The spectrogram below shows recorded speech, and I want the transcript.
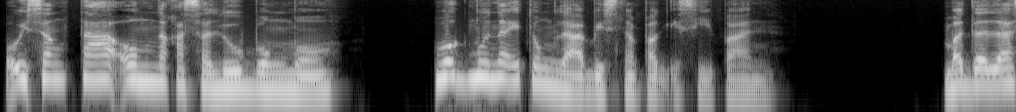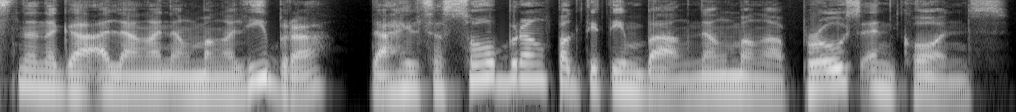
o isang taong nakasalubong mo, huwag mo na itong labis na pag-isipan. Madalas na nag-aalangan ang mga libra dahil sa sobrang pagtitimbang ng mga pros and cons.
